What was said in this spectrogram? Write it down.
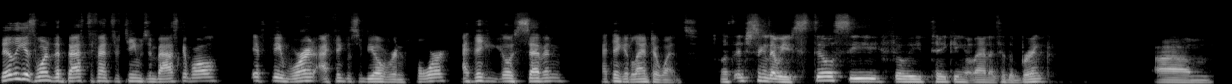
Philly is one of the best defensive teams in basketball. If they weren't, I think this would be over in four. I think it goes seven. I think Atlanta wins. Well, it's interesting that we still see Philly taking Atlanta to the brink. Um,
